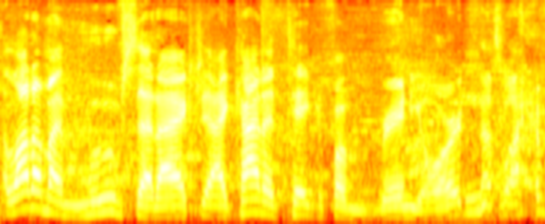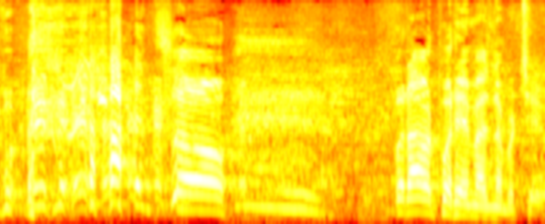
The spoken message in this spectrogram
a lot of my moves that I actually I kind of take from Randy Orton. That's why I put it there. so, but I would put him as number two.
